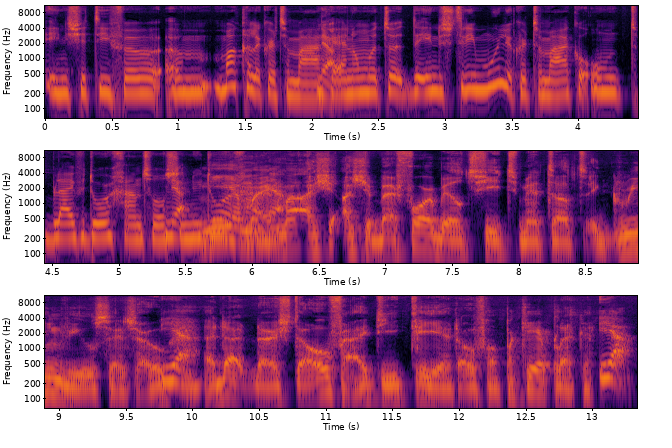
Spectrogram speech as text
initiatieven ehm, makkelijker te maken. Ja. En om het de, de industrie moeilijker te maken om te blijven doorgaan zoals Ja. ze nu Ja, doorgaan. maar, ja. maar als, je, als je bijvoorbeeld ziet met dat Green Wheels en zo. Daar, daar is de overheid, die creëert overal parkeerplekken. Ja,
